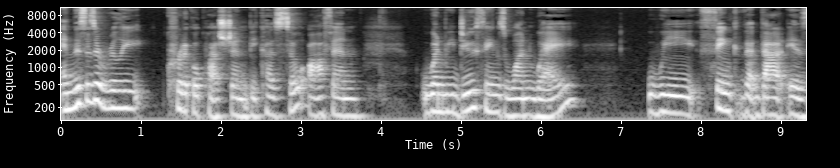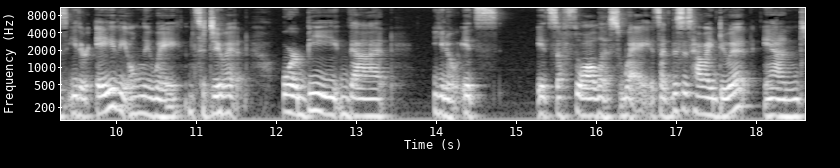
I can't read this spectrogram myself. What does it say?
And this is a really critical question because so often when we do things one way, we think that that is either A, the only way to do it, or B, that, you know, it's it's a flawless way. It's like this is how I do it and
